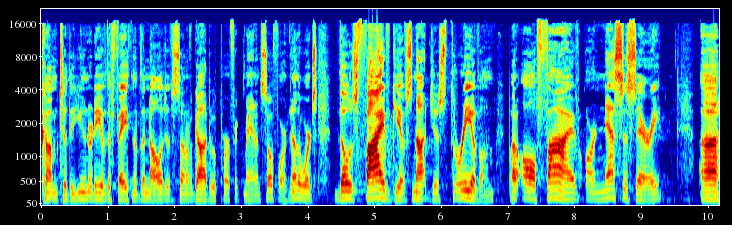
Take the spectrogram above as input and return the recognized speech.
come to the unity of the faith and of the knowledge of the Son of God to a perfect man and so forth. In other words, those five gifts, not just three of them, but all five are necessary. Uh,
